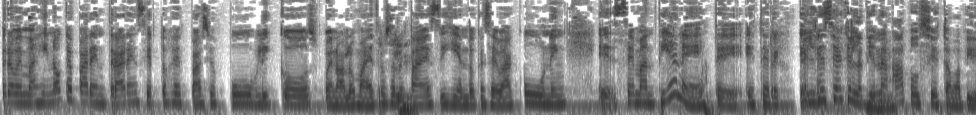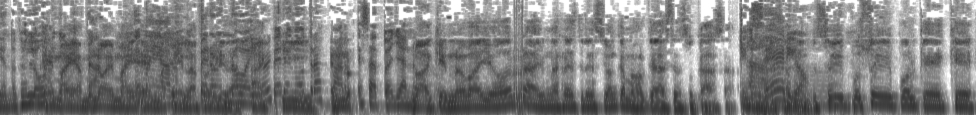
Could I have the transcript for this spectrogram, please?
pero me imagino que para entrar en ciertos espacios públicos, bueno, a los maestros se lo están exigiendo que se vacunen, eh, se mantiene este, este requisito. Él decía que en la tienda Apple sí estaba pidiendo, que es lo En Miami, no, en, Miami, en, en la pero en Florida. Nueva York. Pero en otras partes, exacto, allá no. No, aquí en Nueva York hay una restricción que mejor quedarse en su casa. ¿En serio? Sí, pues sí, porque es que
